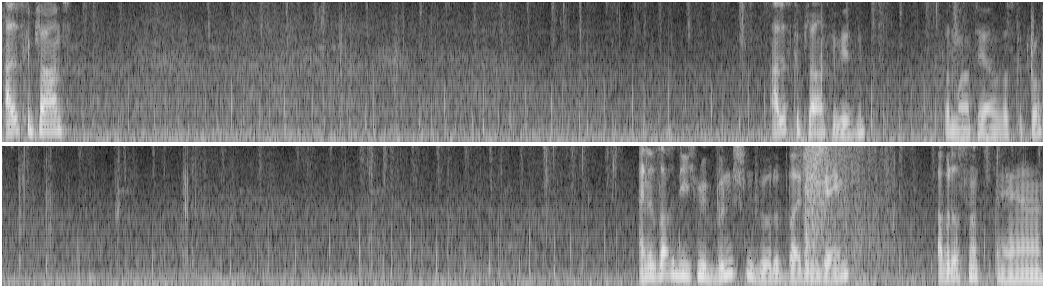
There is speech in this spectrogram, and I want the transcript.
Alles geplant. Alles geplant gewesen. Warte mal, hat der was gedroppt? Eine Sache, die ich mir wünschen würde bei den Games, aber das ist natürlich... Ja.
